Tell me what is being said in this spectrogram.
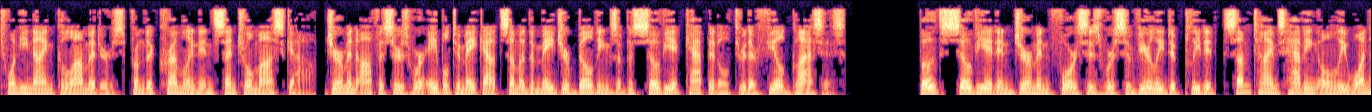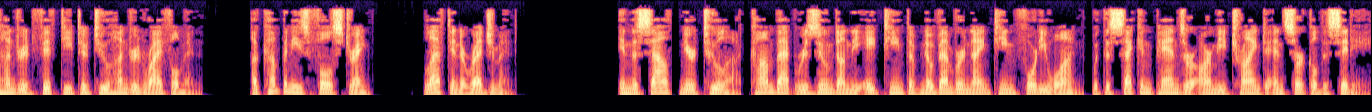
29 kilometers from the Kremlin in central Moscow. German officers were able to make out some of the major buildings of the Soviet capital through their field glasses. Both Soviet and German forces were severely depleted, sometimes having only 150 to 200 riflemen, a company's full strength left in a regiment. In the south, near Tula, combat resumed on 18 November 1941, with the 2nd Panzer Army trying to encircle the city.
